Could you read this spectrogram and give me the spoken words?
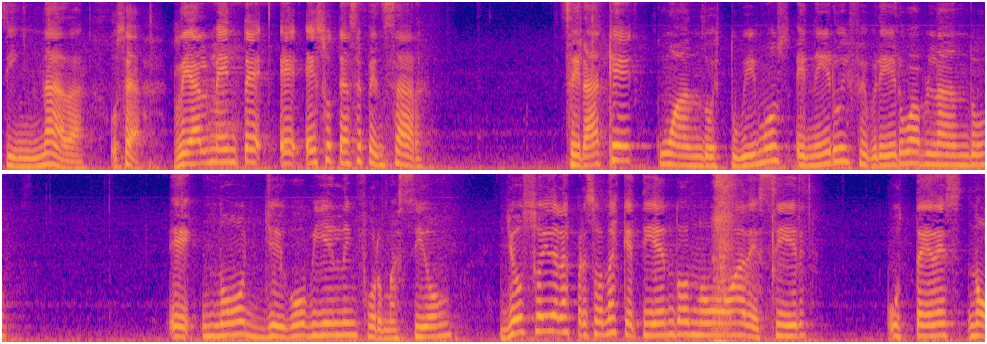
sin nada. O sea, realmente eh, eso te hace pensar. ¿Será que cuando estuvimos enero y febrero hablando, eh, no llegó bien la información? Yo soy de las personas que tiendo no a decir ustedes no,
